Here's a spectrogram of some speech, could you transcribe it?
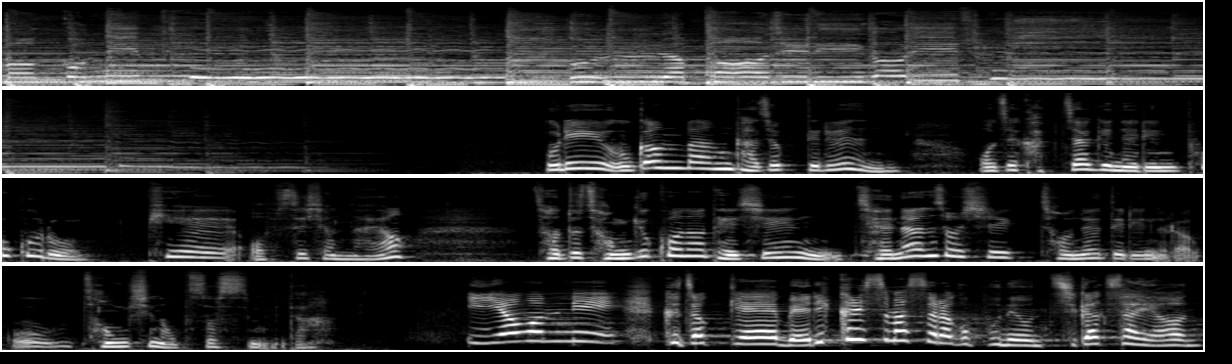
벚꽃잎이 울려 퍼질 이 거리를 우리 우건밤 가족들은 어제 갑자기 내린 폭우로 피해 없으셨나요? 저도 정규 코너 대신 재난 소식 전해드리느라고 정신 없었습니다. 이영 언니, 그저께 메리 크리스마스라고 보내온 지각 사연.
